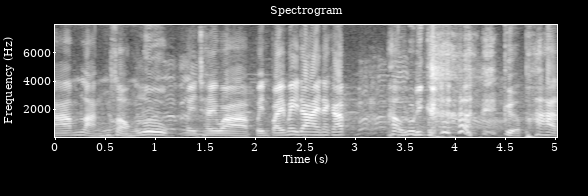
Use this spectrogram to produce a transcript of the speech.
ตามหลัง 2 ลูกไม่ใช่ว่าเป็นไปไม่ได้นะครับเอาลูดิเกอร์เกือบพลาด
